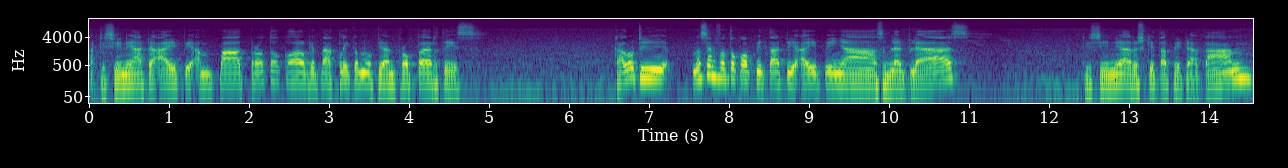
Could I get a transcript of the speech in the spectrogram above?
Nah, di sini ada IP4 protokol, kita klik kemudian properties. Kalau di mesin fotokopi tadi IP-nya 19, di sini harus kita bedakan.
